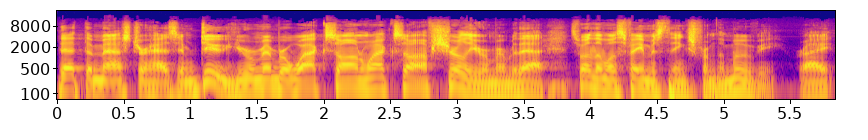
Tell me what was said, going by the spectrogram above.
that the master has him do. You remember wax on, wax off? Surely you remember that. It's one of the most famous things from the movie, right?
